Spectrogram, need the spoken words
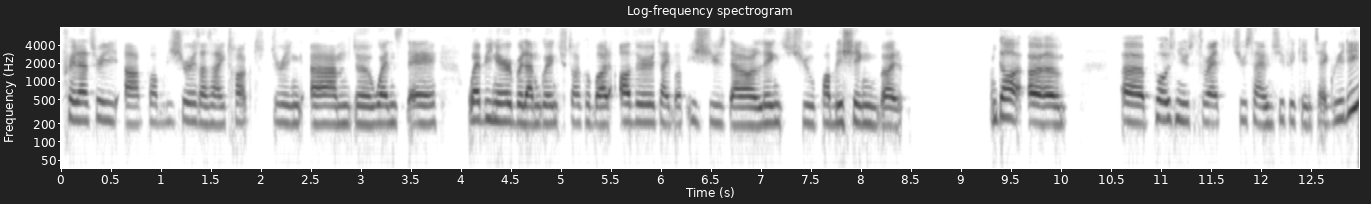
predatory uh, publishers as I talked during um, the Wednesday webinar, but I'm going to talk about other type of issues that are linked to publishing, but the uh, uh, pose new threat to scientific integrity.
